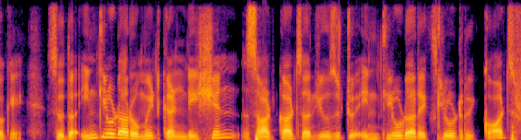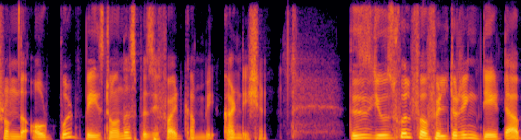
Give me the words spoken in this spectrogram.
okay, so the include or omit condition sort cards are used to include or exclude records from the output based on the specified condition. This is useful for filtering data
